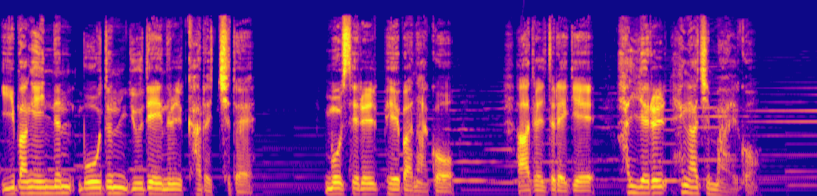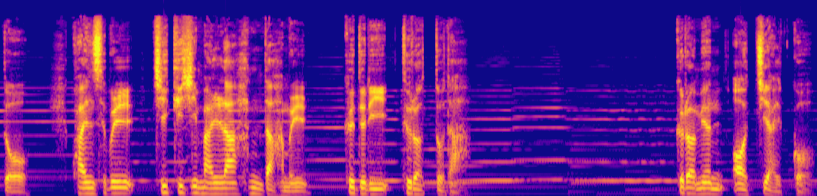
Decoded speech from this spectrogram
이방에 있는 모든 유대인을 가르치되 모세를 배반하고 아들들에게 할례를 행하지 말고 또 관습을 지키지 말라 한다함을 그들이 들었도다. 그러면 어찌할꼬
